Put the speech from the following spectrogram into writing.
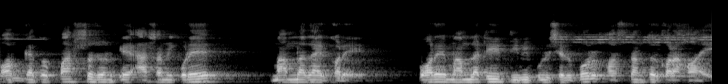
অজ্ঞাত পাঁচশো জনকে আসামি করে মামলা দায়ের করে। পরে মামলাটি ডিবি পুলিশের উপর হস্তান্তর করা হয়।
